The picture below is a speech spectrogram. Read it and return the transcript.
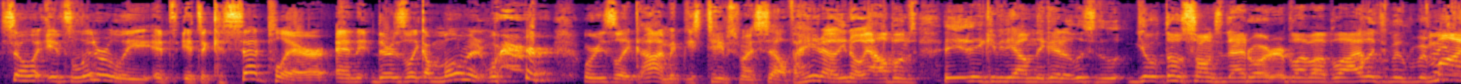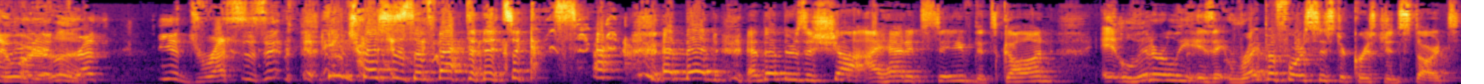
so it's literally it's it's a cassette player, and there's like a moment where where he's like, ah, I make these tapes myself. I hate how you know albums. They, they give you the album, they get to listen to those songs in that order, blah blah blah. I like them in my order. He addresses it. He addresses the fact that it's a cassette, and then and then there's a shot. I had it saved. It's gone. It literally is it right before Sister Christian starts.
